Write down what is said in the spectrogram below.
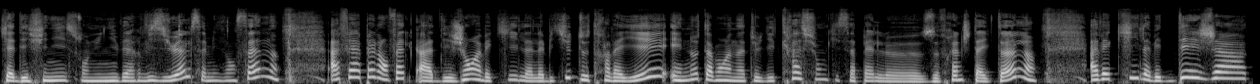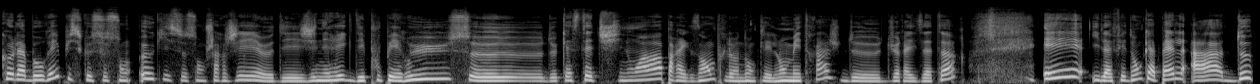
qui a défini son univers visuel, sa mise en scène, a fait appel en fait à des gens avec qui il a l'habitude de travailler et notamment un atelier de création qui s'appelle euh, The French Title, avec qui il avait déjà collaboré puisque ce sont eux qui se sont chargés euh, des génériques des poupées russes, euh, de casse-tête chinois, par exemple, donc les longs métrages du réalisateur. Et il a fait donc appel à deux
